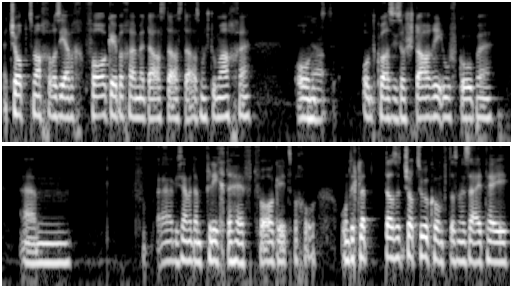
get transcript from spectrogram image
einen Job zu machen, wo sie einfach vorgeben können, das, das, das musst du machen. Und, Ja. Und quasi so starre Aufgaben, ähm, äh, wie sagen wir dann, Pflichtenheft vorgegeben zu bekommen. Und ich glaube, das ist schon Zukunft, dass man sagt, hey,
